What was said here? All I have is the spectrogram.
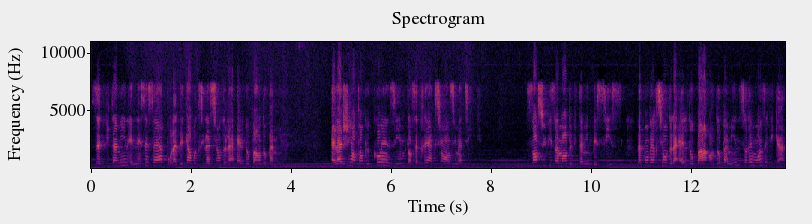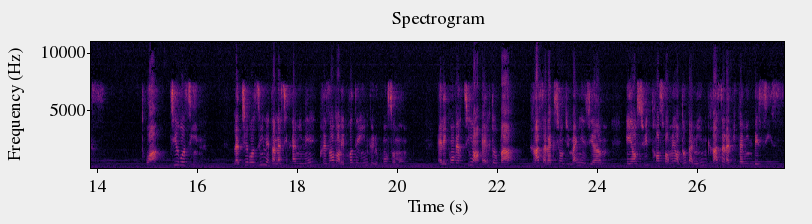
Cette vitamine est nécessaire pour la décarboxylation de la L-DOPA en dopamine. Elle agit en tant que coenzyme dans cette réaction enzymatique. Sans suffisamment de vitamine B6, la conversion de la L-DOPA en dopamine serait moins efficace. 3. Tyrosine. La tyrosine est un acide aminé présent dans les protéines que nous consommons. Elle est convertie en L-DOPA grâce à l'action du magnésium et ensuite transformée en dopamine grâce à la vitamine B6.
